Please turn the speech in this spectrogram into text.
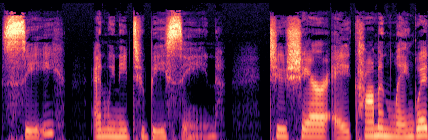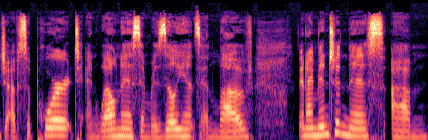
see and we need to be seen. To share a common language of support and wellness and resilience and love. And I mentioned this um,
